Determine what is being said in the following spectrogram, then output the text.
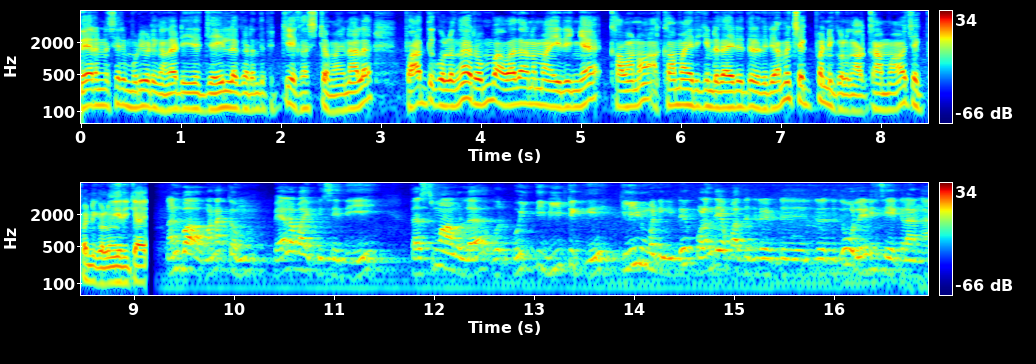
வேற என்ன சரி முடிவெடுங்க இல்லாட்டி ஜெயிலில் கிடந்து பிச்சிய கஷ்டம். அதனால் பார்த்துக்கொள்ளுங்க ரொம்ப அவதானமாக இருங்க கவனம் அக்காமா இருக்கின்ற தைரியத்தில் தெரியாமல் செக் பண்ணிக்கொள்ளுங்க. அக்காமாவை செக் பண்ணிக்கொள்ளுங்க. இருக்கா? நண்பா வணக்கம். வேலைவாய்ப்பு செய்தி. தஸ்மாவில் ஒரு கொய்த்தி வீட்டுக்கு க்ளீன் பண்ணிக்கிட்டு குழந்தைய பார்த்துக்கிட்டு இருக்கிறதுக்கு ஒரு லேடிஸ் கேட்குறாங்க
